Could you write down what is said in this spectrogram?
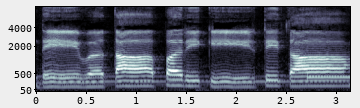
देवता परिकीर्तिता।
